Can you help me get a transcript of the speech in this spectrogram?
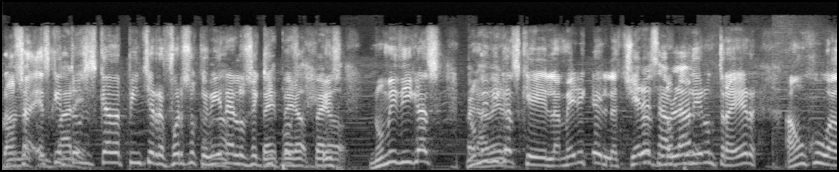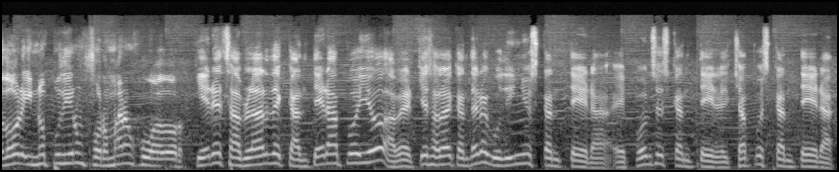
o sea, es que entonces cada pinche refuerzo que viene a los equipos es, no me digas, no me digas que el América y las Chivas no pudieron traer a un jugador y no pudieron formar a un jugador. ¿Quieres hablar de cantera, apoyo? A ver, ¿quieres hablar de cantera? Gudiño es cantera, eh, Ponce es cantera, el Chapo es cantera,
